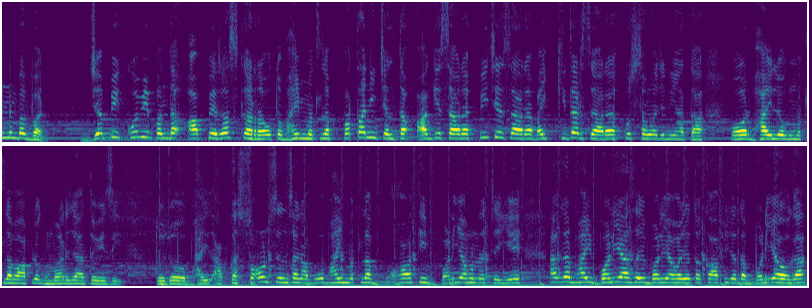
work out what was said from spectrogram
नंबर वन जब भी कोई भी बंदा आप पे रस कर रहा हो तो भाई मतलब पता नहीं चलता, आगे से आ रहा है, पीछे से आ रहा है, भाई किधर से आ रहा है, कुछ समझ नहीं आता और भाई लोग मतलब आप लोग मर जाते हो इजी तो जो भाई, आपका साउंड सेंस है वो भाई मतलब बहुत ही बढ़िया होना चाहिए। अगर भाई बढ़िया से बढ़िया हो जाए तो काफ़ी ज़्यादा बढ़िया होगा।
